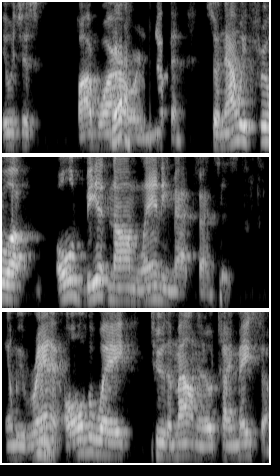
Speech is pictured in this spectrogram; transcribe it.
It was just barbed wire yeah. or nothing. So now we threw up old Vietnam landing mat fences and we ran mm. it all the way to the mountain at Otay Mesa.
